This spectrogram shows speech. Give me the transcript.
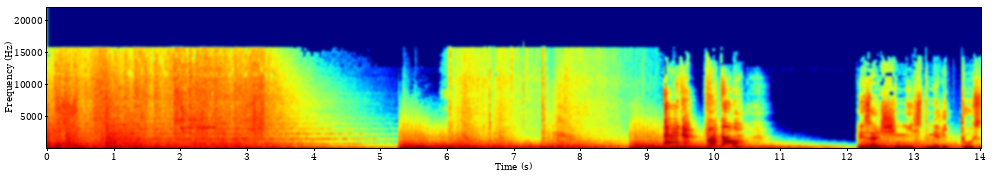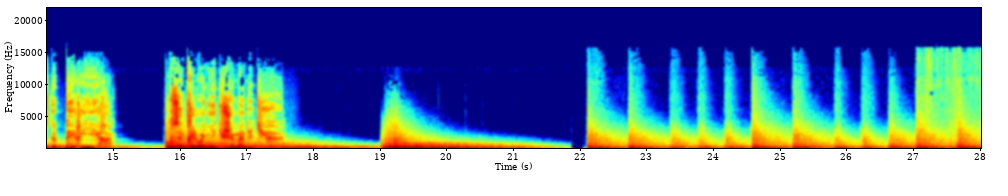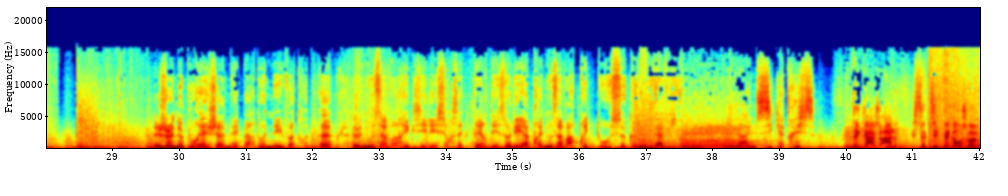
Va-t'en Les alchimistes méritent tous de périr pour s'être éloignés du chemin de Dieu. Je ne pourrai jamais pardonner votre peuple de nous avoir exilés sur cette terre désolée après nous avoir pris tout ce que nous avions. Il a une cicatrice. Dégage, Al! Ce type est dangereux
